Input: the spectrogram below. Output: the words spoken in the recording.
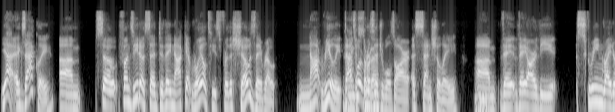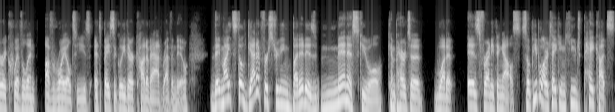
Yeah, exactly. Um, so Funzito said, do they not get royalties for the shows they wrote? Not really. That's what sorta. residuals are essentially. Mhm. Um, they they are the screenwriter equivalent of royalties. It's basically their cut of ad revenue. They might still get it for streaming, but it is minuscule compared to what it is for anything else. So people are taking huge pay cuts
